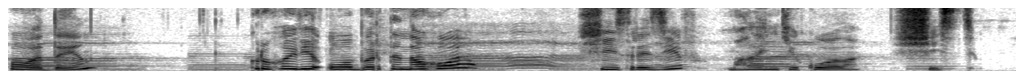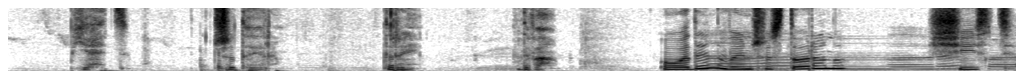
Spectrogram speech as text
Один. Кругові оберти ногою. Шість разів. Маленькі кола. Шість. П'ять. Чотири. Три. Два. Один в іншу сторону. Шість.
